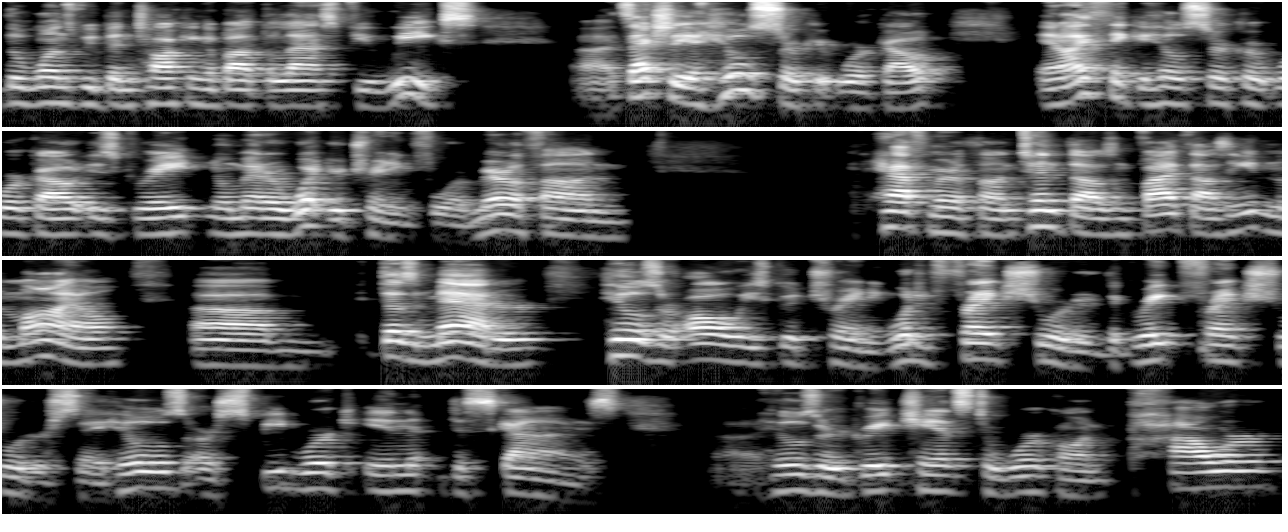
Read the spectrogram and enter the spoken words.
the ones we've been talking about the last few weeks. Uh, it's actually a hill circuit workout. And I think a hill circuit workout is great no matter what you're training for marathon, half marathon, 10,000, 5,000, even the mile. Um, doesn't matter. Hills are always good training. What did Frank Shorter, the great Frank Shorter, say? Hills are speed work in disguise. Uh, hills are a great chance to work on power,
